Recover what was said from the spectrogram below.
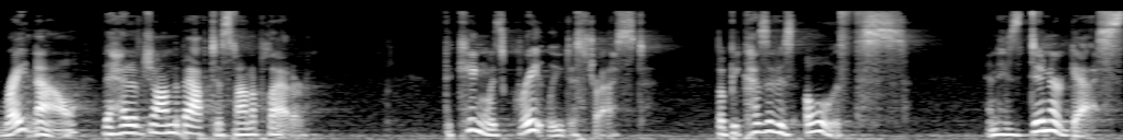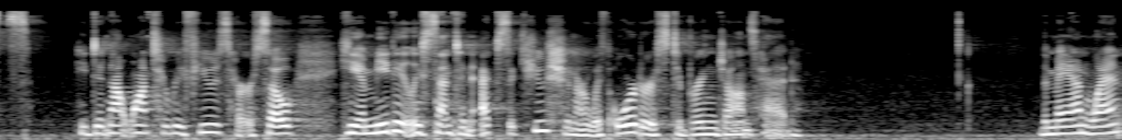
right now, the head of John the Baptist on a platter. The king was greatly distressed, but because of his oaths and his dinner guests, he did not want to refuse her. So he immediately sent an executioner with orders to bring John's head. The man went,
